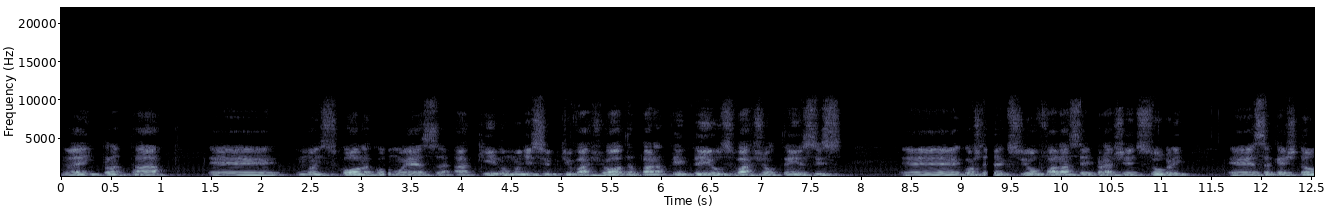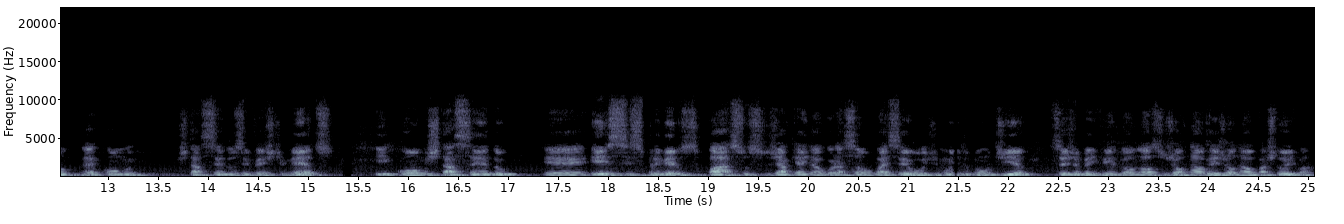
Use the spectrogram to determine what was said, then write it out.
né, implantar é, uma escola como essa aqui no município de Varjota para atender os varjotenses. É, gostaria que o senhor falasse aí para a gente sobre é, essa questão, né, como está sendo os investimentos e como está sendo é, esses primeiros passos, já que a inauguração vai ser hoje. Muito bom dia, seja bem-vindo ao nosso Jornal Regional, Pastor Ivan.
